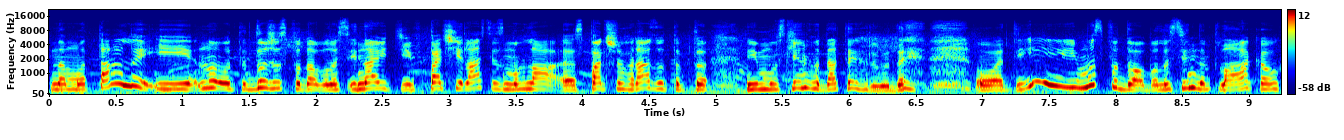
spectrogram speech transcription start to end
Намотали, і ну от дуже сподобалось. І навіть в перший раз я змогла е, з першого разу, тобто йому слінгу дати груди. От і йому сподобалось, він не плакав.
